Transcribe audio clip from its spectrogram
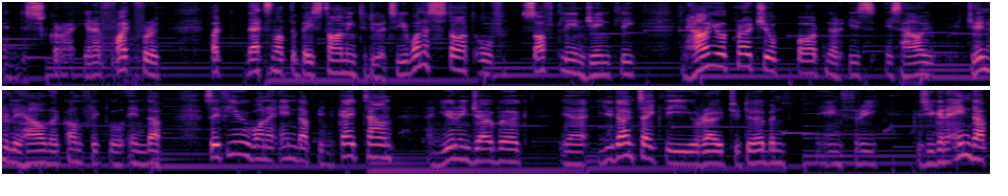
and describe you know fight for it. But that's not the best timing to do it. So you want to start off softly and gently and how you approach your partner is is how generally how the conflict will end up. So if you want to end up in cape town and you're in joburg yeah you don't take the road to durban the n3 because you're going to end up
